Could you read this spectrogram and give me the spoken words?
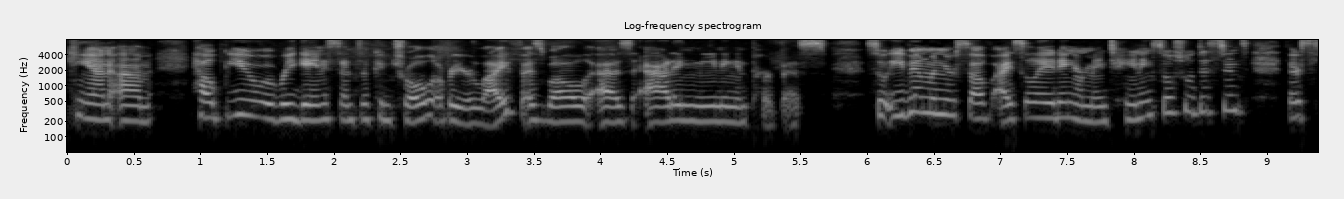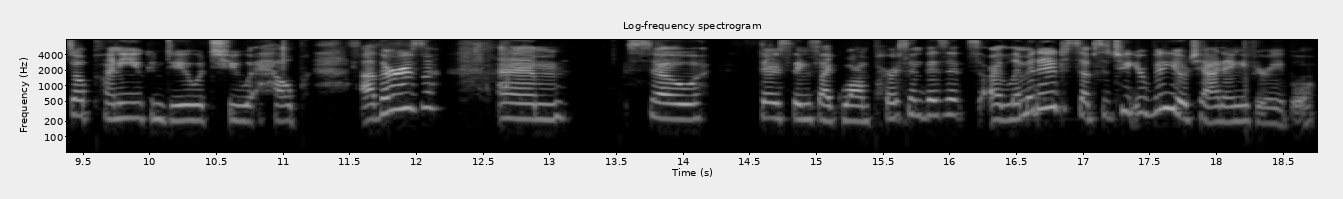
can um, help you regain a sense of control over your life as well as adding meaning and purpose. So, even when you're self isolating or maintaining social distance, there's still plenty you can do to help others. Um, so, there's things like while person visits are limited, substitute your video chatting if you're able.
